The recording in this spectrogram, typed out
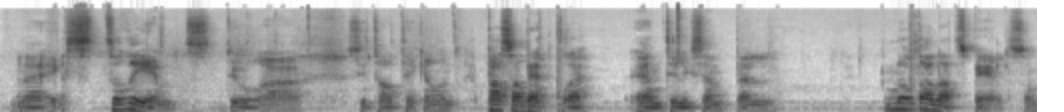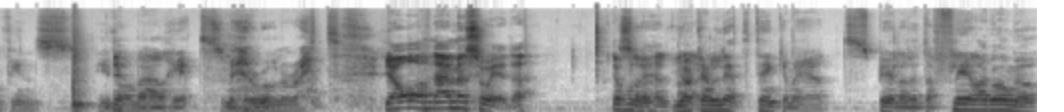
med extremt stora citattecken runt. Passar bättre än till exempel något annat spel som finns i vår Ja. närhet som är Roller Rate. Ja, nej men så är det. Det Så jag jag kan lätt tänka mig att spela detta flera gånger.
